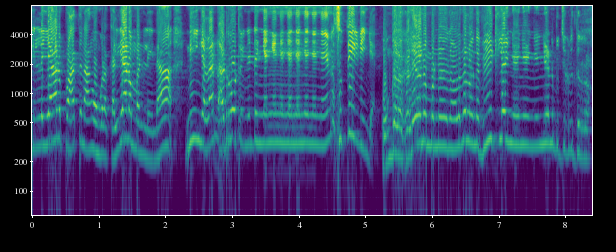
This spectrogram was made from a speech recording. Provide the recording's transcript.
இல்லையான்னு பார்த்து நாங்க உங்களை கல்யாணம் பண்ணலைன்னா நீங்க எல்லாம் நடுரோட்டில் நின்று சுத்திடுவீங்க உங்களை கல்யாணம் பண்ணதுனால தான் நாங்க வீட்டுல இங்க இங்க இங்கன்னு பிச்சு கொடுத்துறோம்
